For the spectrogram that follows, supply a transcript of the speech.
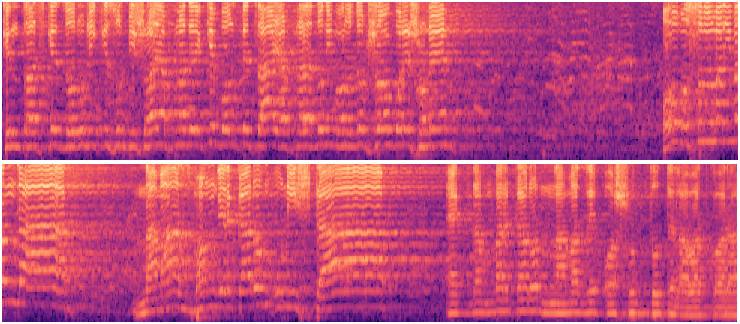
কিন্তু আজকে জরুরি কিছু বিষয় আপনাদেরকে বলতে চাই। আপনারা যদি মনোযোগ সহকারে শোনেন। ও মুসলমান ইমানদার, নামাজ ভঙ্গের কারণ উনিশটা, এক নাম্বার কারণ নামাজে অশুদ্ধ তেলাওয়াত করা।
